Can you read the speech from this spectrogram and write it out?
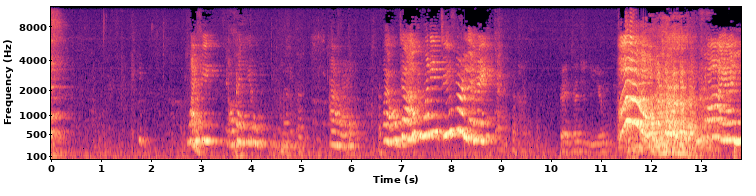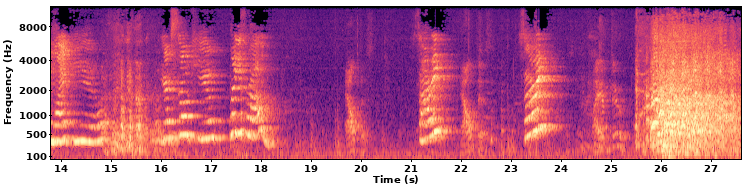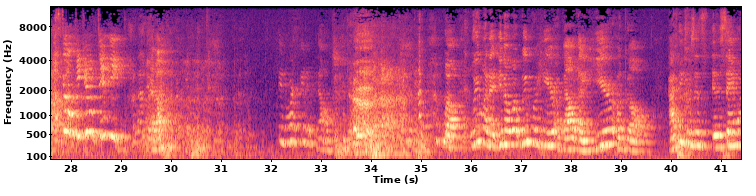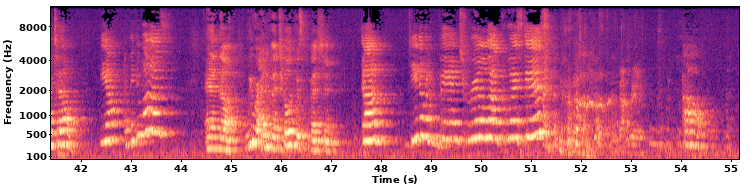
Wifey, oh, thank you. All right. Well, Doug, what do you do for a living? Pay attention to you. Oh! My, I like you. You're so cute. Where are you from? Altus. Sorry? Altus. Sorry? I am too. Don't be cute, did he? Yeah. Didn't work, did it? No. well, we want to, you know what? We were here about a year ago. I think it was in, in the same hotel. Yeah, I think it was. And uh, we were at a ventriloquist convention. Doug, do you know what a ventriloquist is? Not really. Oh.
